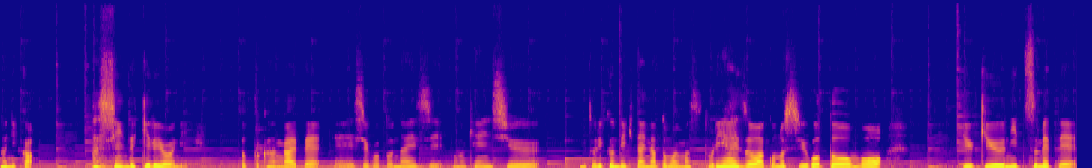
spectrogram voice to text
何か発信できるようにちょっと考えて、えー、仕事ないし、この研修に取り組んでいきたいなと思います。とりあえずはこの仕事も、救急に詰めて、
